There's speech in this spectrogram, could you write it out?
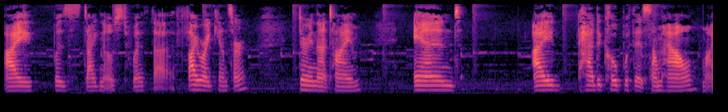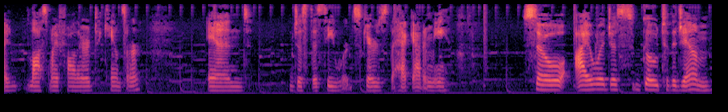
I was diagnosed with uh, thyroid cancer during that time and I had to cope with it somehow. I lost my father to cancer, and just the C word scares the heck out of me. So I would just go to the gym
